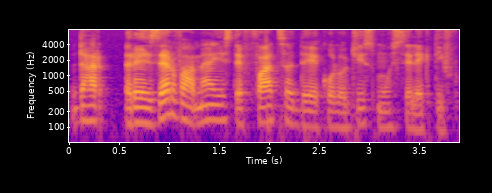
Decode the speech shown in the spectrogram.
dar rezerva mea este față de ecologismul selectiv.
